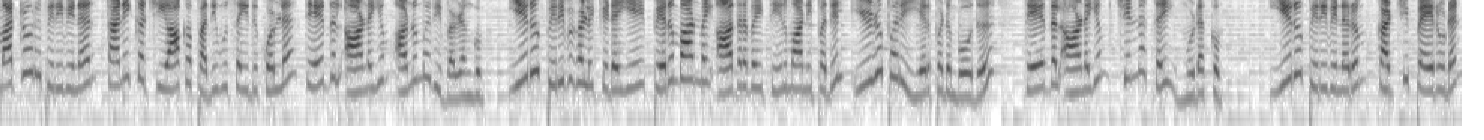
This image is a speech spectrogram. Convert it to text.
மற்றொரு பிரிவினர் தனி கட்சியாக பதிவு செய்து கொள்ள தேர்தல் ஆணையம் அனுமதி வழங்கும். இரு பிரிவுகளுக்கிடையே பெரும்பான்மை ஆதரவை தீர்மானிப்பதில் இழுபறி ஏற்படும்போது தேர்தல் ஆணையம் சின்னத்தை முடக்கும். இரு பிரிவினரும் கட்சி பெயருடன்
